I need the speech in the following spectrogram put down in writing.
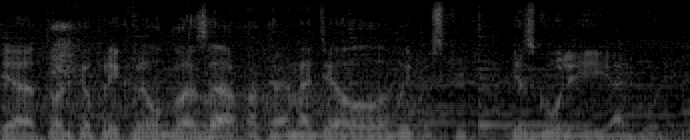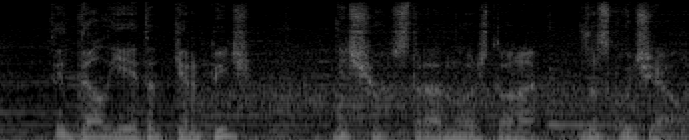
Я только прикрыл глаза, пока она делала выписки из Гули и Альгули. Ты дал ей этот кирпич? Ничего странного, что она заскучала.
